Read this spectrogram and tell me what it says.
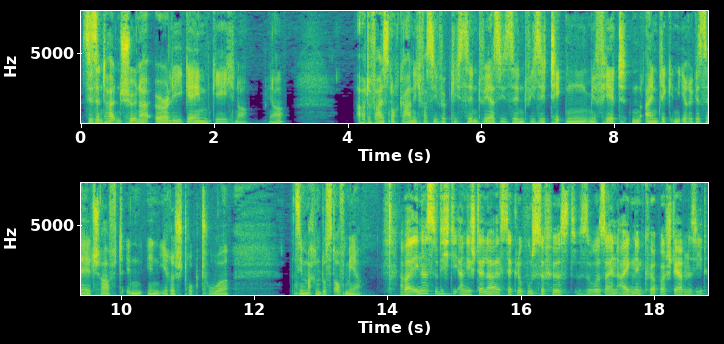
Sie sind halt ein schöner Early Game Gegner, ja. Aber du weißt noch gar nicht, was sie wirklich sind, wer sie sind, wie sie ticken. Mir fehlt ein Einblick in ihre Gesellschaft, in, in ihre Struktur. Sie machen Lust auf mehr. Aber erinnerst du dich die, an die Stelle, als der Globuster Fürst so seinen eigenen Körper sterben sieht?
